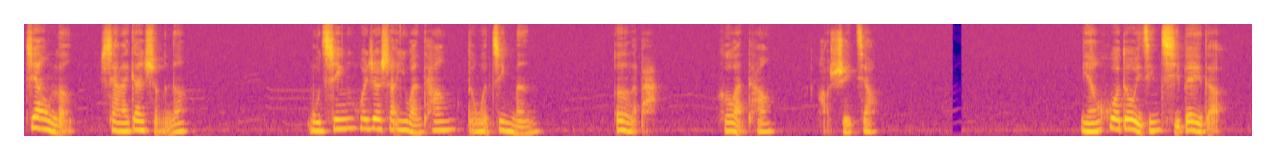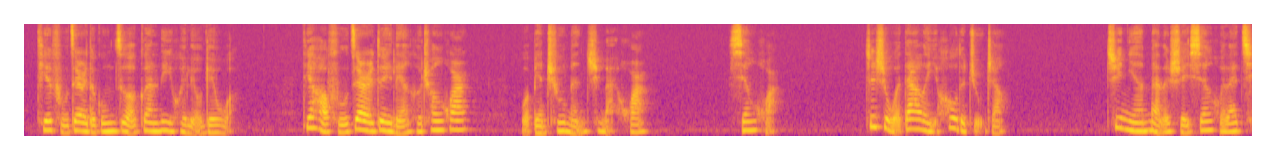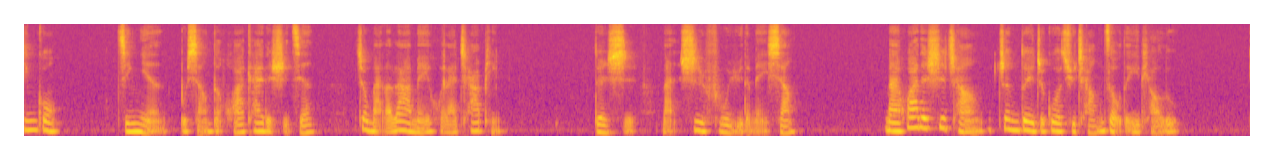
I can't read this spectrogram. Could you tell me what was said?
这样冷，下来干什么呢？母亲会热上一碗汤等我进门，饿了吧？喝碗汤，好睡觉。年货都已经齐备的，贴福字儿的工作惯例会留给我。贴好福字儿、对联和窗花，我便出门去买花。鲜花，这是我大了以后的主张。去年买了水仙回来清供。今年不想等花开的时间，就买了腊梅回来插瓶，顿时满是馥郁的梅香。买花的市场正对着过去常走的一条路，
